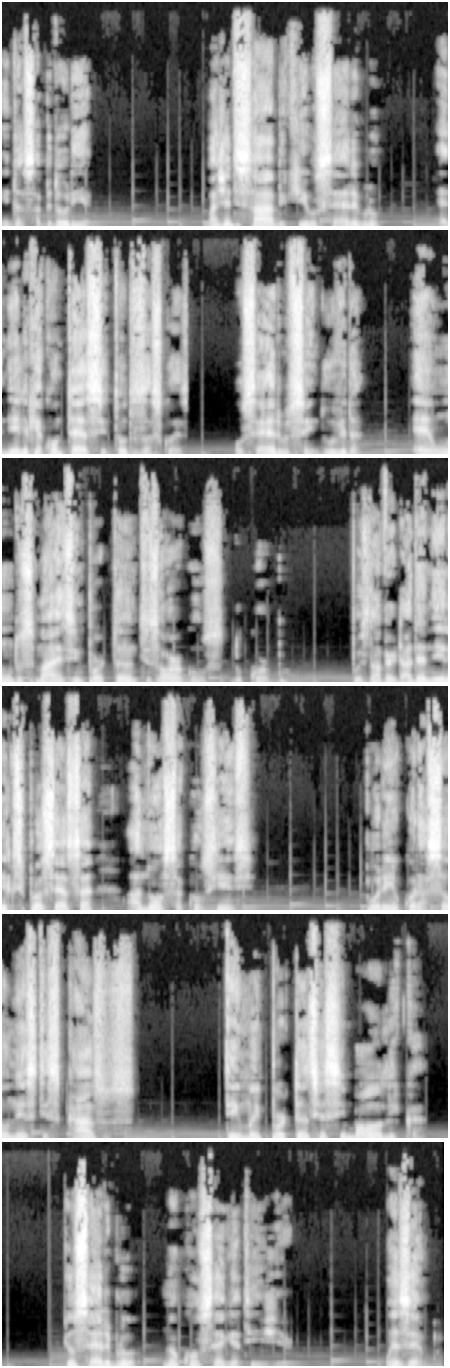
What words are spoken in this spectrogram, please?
e da sabedoria. Mas a gente sabe que o cérebro é nele que acontece todas as coisas. O cérebro, sem dúvida, é um dos mais importantes órgãos do corpo, pois na verdade é nele que se processa a nossa consciência. Porém, o coração, nestes casos, tem uma importância simbólica que o cérebro não consegue atingir. Um exemplo:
